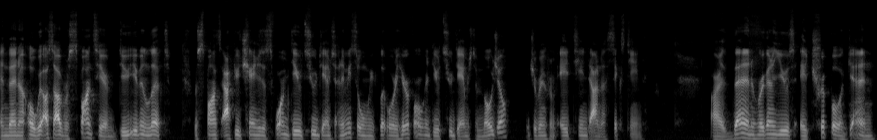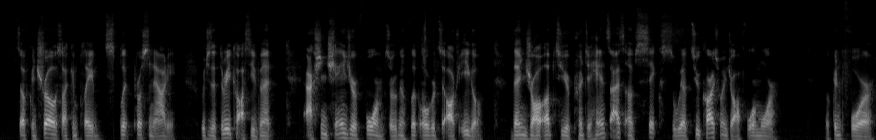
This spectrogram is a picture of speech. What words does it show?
and then, uh, oh, we also have response here. Do you even lift? Response after you change this form, do 2 damage to enemy. So when we flip over here form, we're going to do 2 damage to Mojo, which will bring from 18 down to 16. All right, then we're going to use a triple again. self-control, so I can play split personality, which is a three cost event. Action change your form, so we're gonna flip over to alter ego. Then draw up to your printed hand size of six. So we have two cards, we're gonna draw four more. Looking for,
